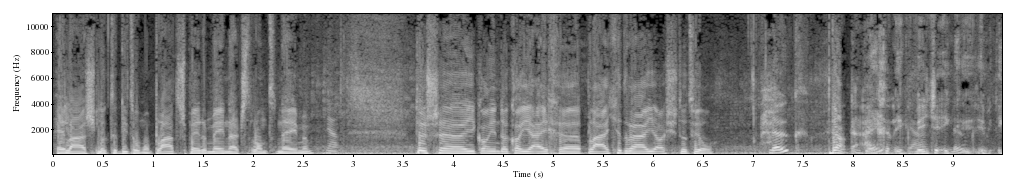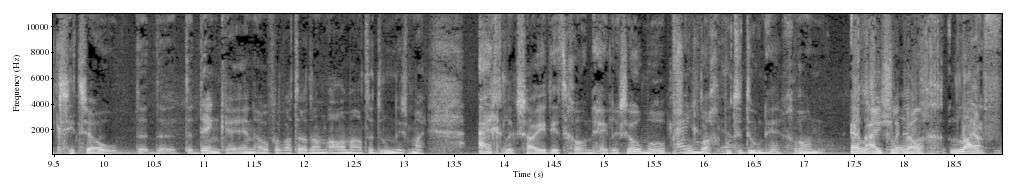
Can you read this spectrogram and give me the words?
helaas lukt het niet om een platenspeler mee naar het strand te nemen. Ja. Dus eh, je kan, je- dan kan je eigen plaatje draaien als je dat wil. Leuk. Ja. Ja, eigenlijk, Ja, weet je, ik, ik, ik zit zo de, de, te denken en over wat er dan allemaal te doen is. Maar eigenlijk zou je dit gewoon de hele zomer op Eigenlijk zondag moeten ja. doen. Hè? Gewoon elke Eigenlijk wel. zondag live.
